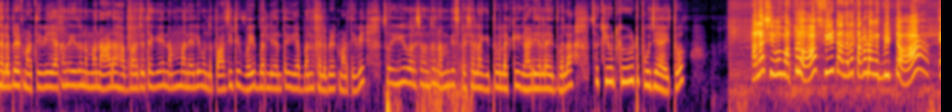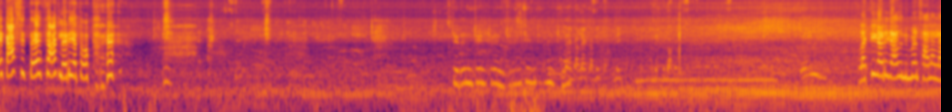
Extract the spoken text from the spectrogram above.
ಸೆಲೆಬ್ರೇಟ್ ಮಾಡ್ತೀವಿ. ಯಾಕಂದರೆ ಇದು ನಮ್ಮ ನಾಡ ಹಬ್ಬ. ಜೊತೆಗೆ ನಮ್ಮ ಮನೇಲಿ ಒಂದು ಪಾಸಿಟಿವ್ ವೈಬ್ ಬರಲಿ ಅಂತ ಈ ಹಬ್ಬನ ಸೆಲೆಬ್ರೇಟ್ ಮಾಡ್ತೀವಿ. ಸೊ ಈ ವರ್ಷ ಅಂತೂ ನಮಗೆ ಸ್ಪೆಷಲ್ ಆಗಿತ್ತು. ಲಕ್ಕಿ ಗಾಡಿ ಎಲ್ಲ ಇದ್ವಲ್ಲ. ಸೊ ಕ್ಯೂಟ್ ಕ್ಯೂಟ್ ಪೂಜೆ ಆಯಿತು. ಅಲ್ಲ ಶಿವ, ಮಕ್ಕಳು ಸ್ವೀಟ್ ಅದೆಲ್ಲ ತಗೊಂಡೋಗೋದು ಬಿಟ್ಟು, ಏ ಕಾಸು ಸಿಕ್ತೆ ಸಾಕು ಲೇಡಿ ಅಂತ ಹೋಗ್ತಾರೆ. ಲಕ್ಕಿ ಗಾಡಿಗೆ ಯಾವುದು ನಿಮ್ಮೇನು ಸಾಲಲ್ಲ?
